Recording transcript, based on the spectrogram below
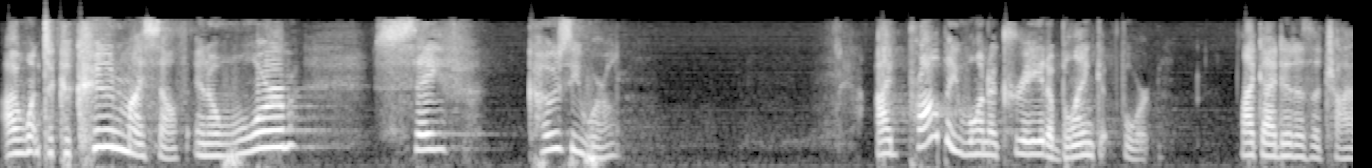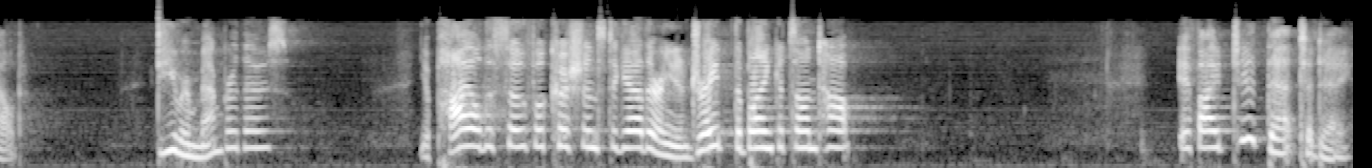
I want to cocoon myself in a warm, safe, cozy world, I'd probably want to create a blanket fort like I did as a child. Do you remember those? You pile the sofa cushions together and you drape the blankets on top. If I did that today,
